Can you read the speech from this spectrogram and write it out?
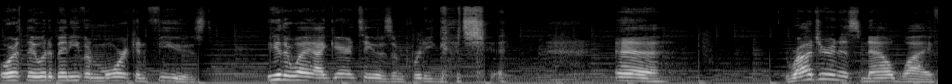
or if they would have been even more confused. Either way, I guarantee it was some pretty good shit. Uh, Roger and his now wife,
